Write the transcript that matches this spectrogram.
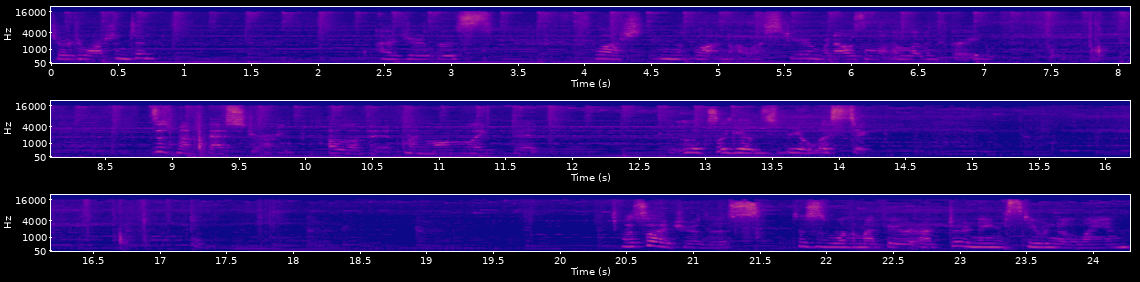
George Washington. I drew this last, not last year, when I was in 11th grade. This is my best drawing. I love it. My mom liked it. It looks like it's realistic. That's why I drew this. This is one of my favorite actors named Stephen Dillane.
